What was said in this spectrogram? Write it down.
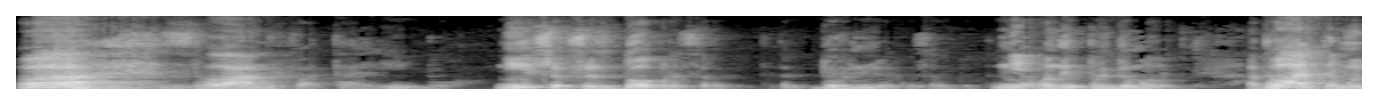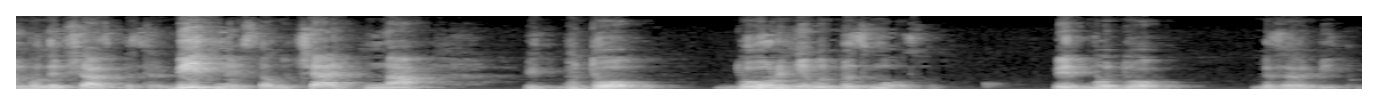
Ах, зла не хватає, їй Богу. Ні, щоб щось добре зробити. Так дурню яку зробити. Ні, вони придумали. А давайте ми будемо зараз безробітних залучати на відбудову. Дурні ви безмозглі. Відбудову безробітних.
